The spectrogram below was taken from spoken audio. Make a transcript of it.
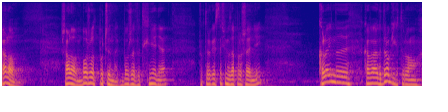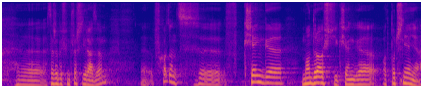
Szalom. Szalom, Boży odpoczynek, Boże wytchnienie, do którego jesteśmy zaproszeni. Kolejny kawałek drogi, którą e, chcę, żebyśmy przeszli razem, e, wchodząc e, w księgę mądrości, księgę odpocznienia,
